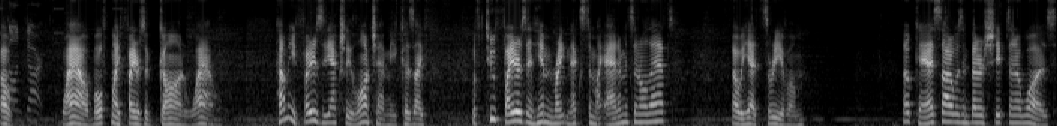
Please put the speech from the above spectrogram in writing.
Oh, wow, both my fighters are gone, wow. How many fighters did he actually launch at me? Because I... With two fighters and him right next to my adamants and all that? Oh, he had three of them. Okay, I thought I was in better shape than I was.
